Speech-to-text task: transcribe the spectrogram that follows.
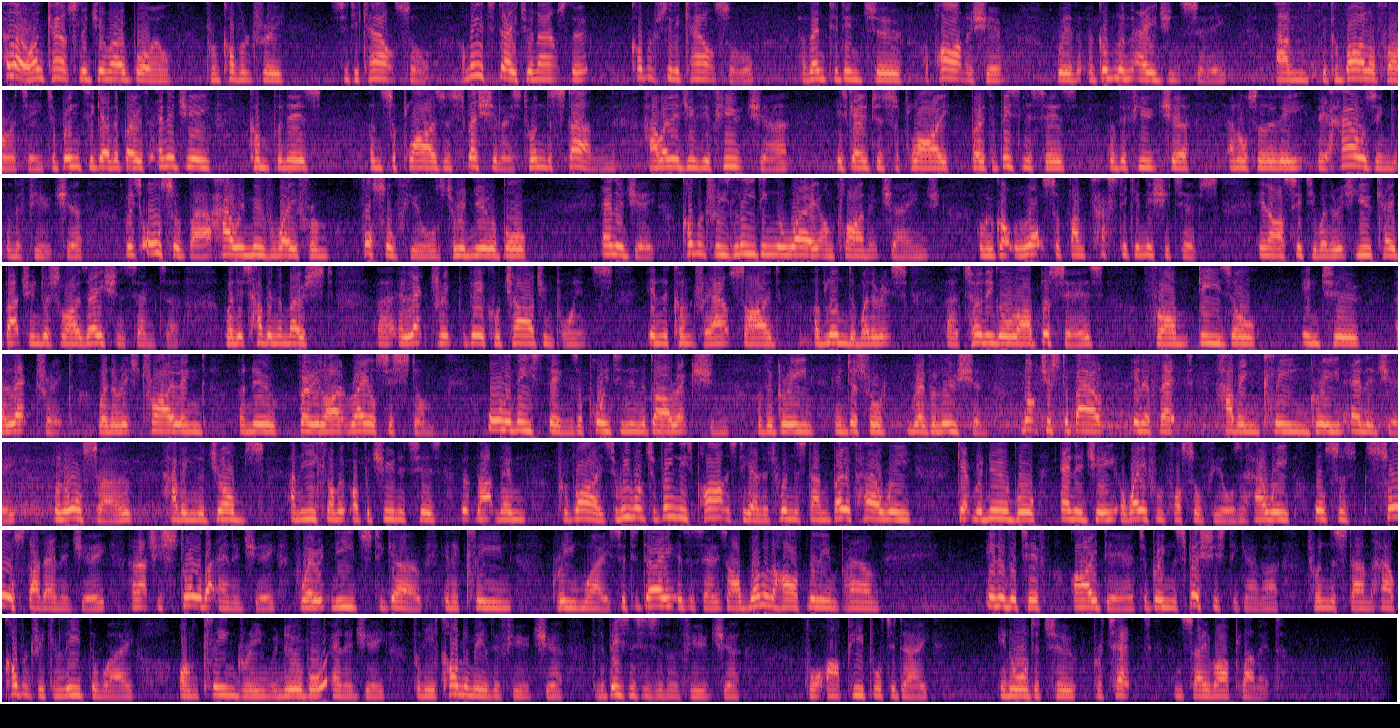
Hello, I'm Councillor Jim O'Boyle from Coventry City Council. I'm here today to announce that Coventry City Council have entered into a partnership with a government agency and the Combined Authority to bring together both energy companies and suppliers and specialists to understand how energy of the future is going to supply both the businesses of the future and also the, the housing of the future but it's also about how we move away from fossil fuels to renewable energy. Coventry is leading the way on climate change and we've got lots of fantastic initiatives in our city, whether it's UK Battery Industrialisation Centre, whether it's having the most uh, electric vehicle charging points in the country outside of London, whether it's uh, turning all our buses from diesel into electric, whether it's trialling a new very light rail system. All of these things are pointing in the direction of the green industrial revolution, not just about, in effect, having clean green energy, but also having the jobs and the economic opportunities that that then provides. So we want to bring these partners together to understand both how we get renewable energy away from fossil fuels and how we also source that energy and actually store that energy for where it needs to go in a clean green way. So today, as I said, it's our one and a half million pound innovative idea to bring the specialists together to understand how Coventry can lead the way on clean, green, renewable energy for the economy of the future, for the businesses of the future, for our people today in order to protect and save our planet.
